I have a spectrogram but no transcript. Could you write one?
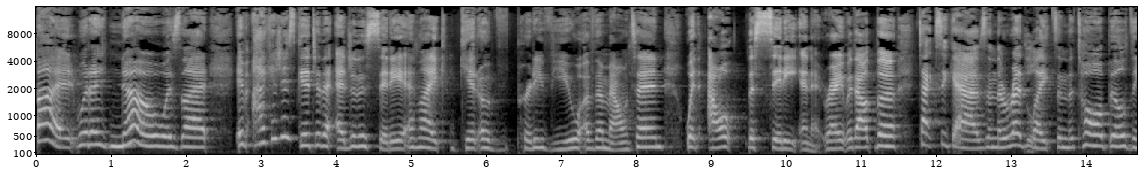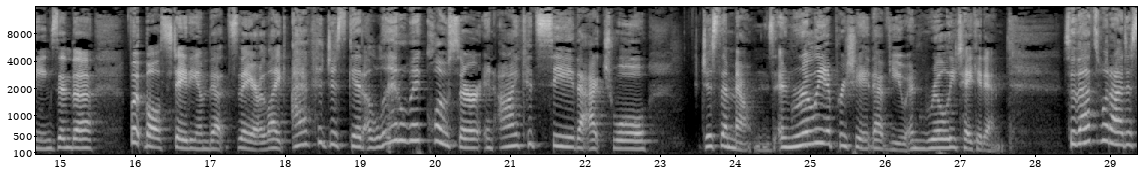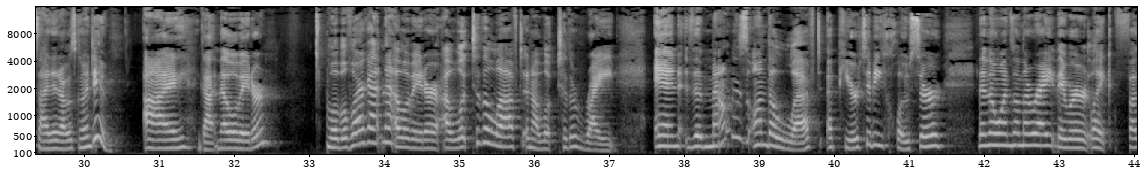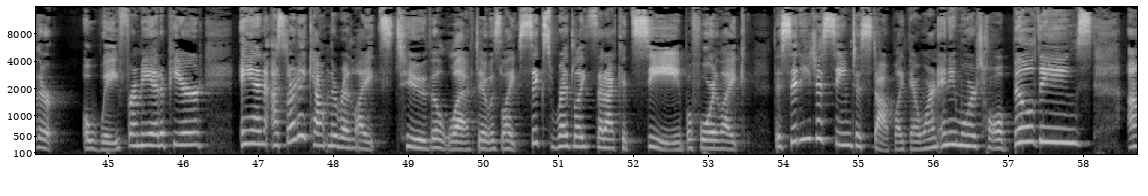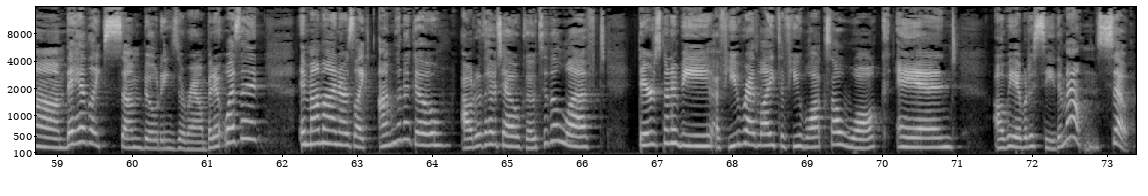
But what I know was that if I could just get to the edge of the city and like get a pretty view of the mountain without the city in it, right? Without the taxi cabs and the red lights and the tall buildings and the football stadium that's there. Like I could just get a little bit closer and I could see the actual just the mountains and really appreciate that view and really take it in. So that's what I decided I was going to do. I got an elevator. Well, before I got in the elevator, I looked to the left and I looked to the right. And the mountains on the left appear to be closer than the ones on the right. They were like further away from me, it appeared. And I started counting the red lights to the left. It was like six red lights that I could see before, like, the city just seemed to stop. Like, there weren't any more tall buildings. Um, they had like some buildings around, but it wasn't in my mind. I was like, I'm gonna go out of the hotel, go to the left. There's gonna be a few red lights, a few blocks I'll walk, and I'll be able to see the mountains. So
